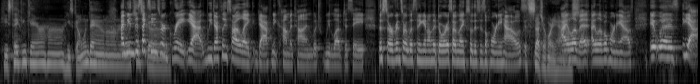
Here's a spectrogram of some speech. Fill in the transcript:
He's taking care of her. He's going down on her. I mean, the sex scenes were great. Yeah, we definitely saw like Daphne come a ton, which we love to see. The servants are listening in on the door, so I'm like, so this is a horny house. It's such a horny house. I love it. I love a horny house. It was, yeah,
